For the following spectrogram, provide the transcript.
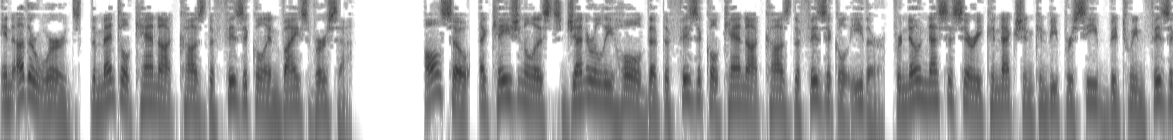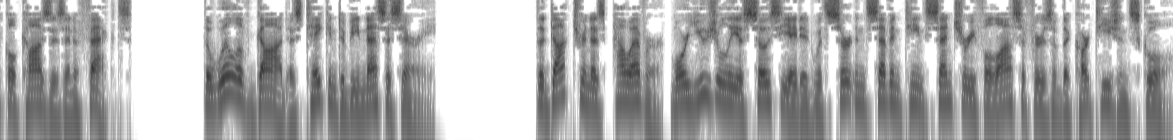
In other words, the mental cannot cause the physical and vice versa. Also, occasionalists generally hold that the physical cannot cause the physical either, for no necessary connection can be perceived between physical causes and effects. The will of God is taken to be necessary. The doctrine is, however, more usually associated with certain 17th-century philosophers of the Cartesian school.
